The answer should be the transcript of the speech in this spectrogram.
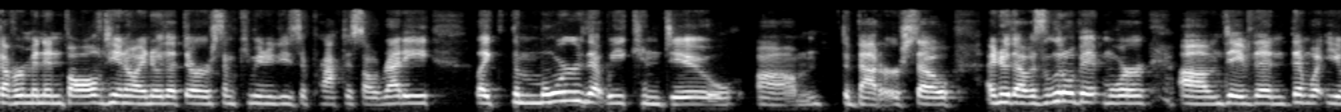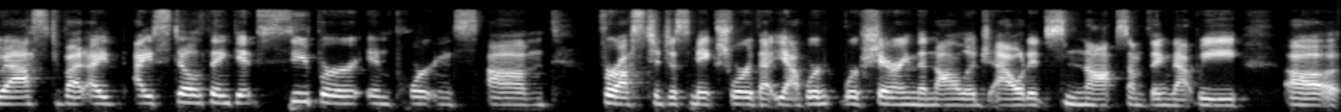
government involved. You know, I know that there are some communities of practice already. Like the more that we can do, um, the better. So I know that was a little bit more, um, Dave, than, than what you asked, but I, I still think it's super important um, for us to just make sure that, yeah, we're, we're sharing the knowledge out. It's not something that we uh,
